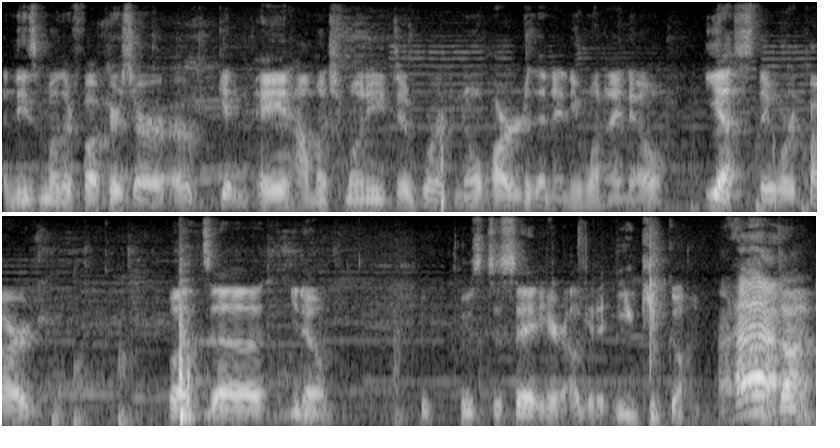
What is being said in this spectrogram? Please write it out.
And these motherfuckers are, are getting paid how much money to work no harder than anyone I know? Yes, they work hard. But, uh, you know, who, who's to say? It here, I'll get it. You keep going. Aha! done.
